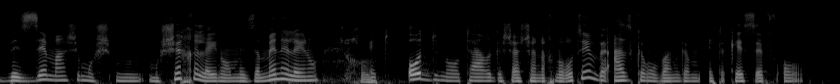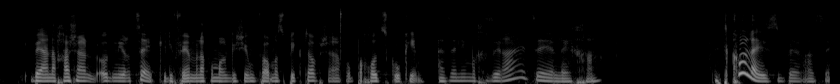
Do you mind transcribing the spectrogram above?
וזה מה שמושך אלינו, או מזמן אלינו, נכון. את עוד מאותה הרגשה שאנחנו רוצים, ואז כמובן גם את הכסף, או בהנחה שעוד נרצה, כי לפעמים אנחנו מרגישים כבר מספיק טוב שאנחנו פחות זקוקים. אז אני מחזירה את זה אליך, את כל ההסבר הזה.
